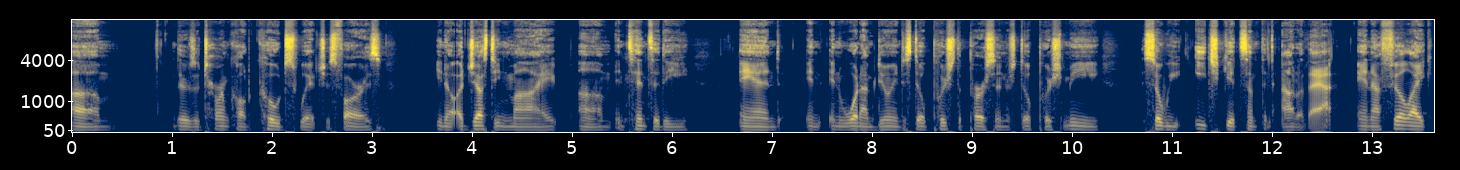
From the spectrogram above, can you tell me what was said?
um, there's a term called code switch as far as, you know, adjusting my um, intensity and in, in what I'm doing to still push the person or still push me. So we each get something out of that. And I feel like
